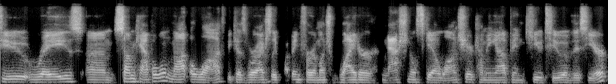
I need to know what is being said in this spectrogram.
to raise um, some capital, not a lot, because we're actually prepping for a much wider national scale launch here coming up in Q2 of this year.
